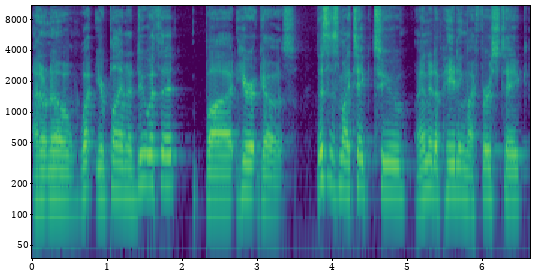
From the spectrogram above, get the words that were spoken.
I don't know what you're planning to do with it, but here it goes. This is my take two. I ended up hating my first take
